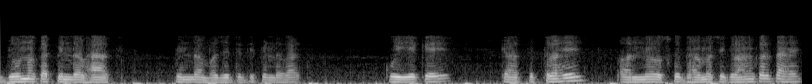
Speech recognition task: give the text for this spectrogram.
दोनों का पिंड भाग पिंड भजते थे पिंड भाग कोई एक का पुत्र है अन्य उसको धर्म से ग्रहण करता है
